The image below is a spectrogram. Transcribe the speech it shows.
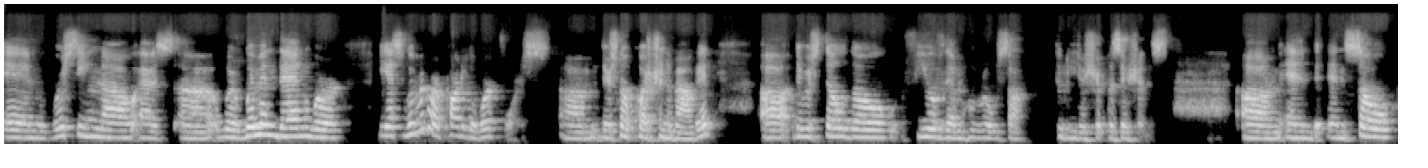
and we're seeing now as uh, where women then were yes women were a part of the workforce um, there's no question about it. Uh, there were still though few of them who rose up to leadership positions. Um, and and so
